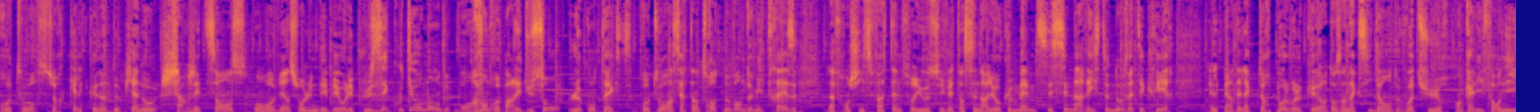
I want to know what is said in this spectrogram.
retour sur quelques notes de piano chargées de sens. On revient sur l'une des BO les plus écoutées au monde. Bon, avant de reparler du son, le contexte. Retour un certain 30 novembre 2013. La franchise Fast and Furious vivait un scénario que même ses scénaristes n'osaient écrire. Elle perdait l'acteur Paul Walker dans un accident de voiture en Californie.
